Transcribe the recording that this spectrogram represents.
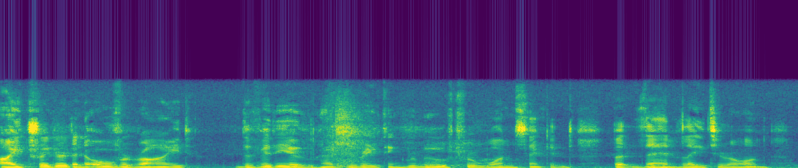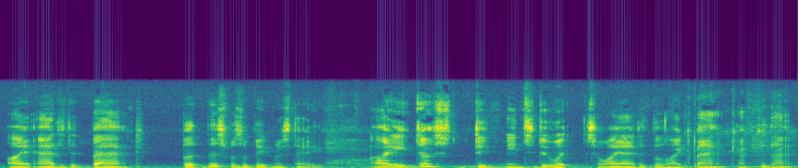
I triggered an override. The video had the rating removed for one second, but then, later on, I added it back, but this was a big mistake. I just didn't mean to do it, so I added the like back after that.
